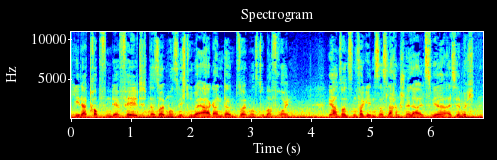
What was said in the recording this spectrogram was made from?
jeder Tropfen, der fällt, da sollten wir uns nicht drüber ärgern, da sollten wir uns drüber freuen. Ja. Ansonsten vergeht uns das Lachen schneller, als wir, als wir möchten.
